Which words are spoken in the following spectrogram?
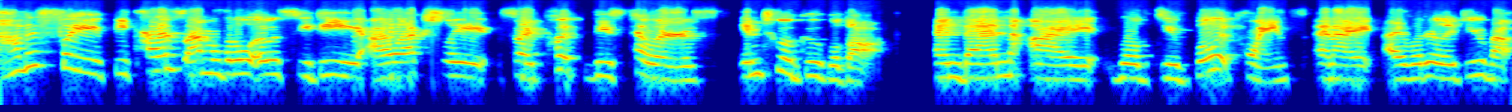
Honestly, because I'm a little OCD, I'll actually so I put these pillars into a Google Doc and then I will do bullet points and I, I literally do about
